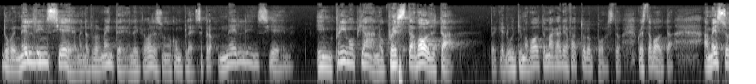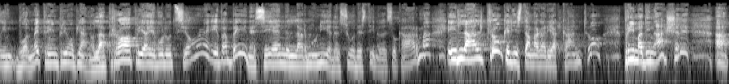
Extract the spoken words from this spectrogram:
dove nell'insieme, naturalmente le cose sono complesse, però nell'insieme, in primo piano, questa volta, perché l'ultima volta magari ha fatto l'opposto, questa volta in, vuol mettere in primo piano la propria evoluzione e va bene se è nell'armonia del suo destino, del suo karma, e l'altro che gli sta magari accanto, prima di nascere, ha,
